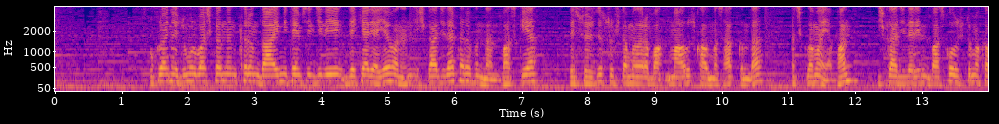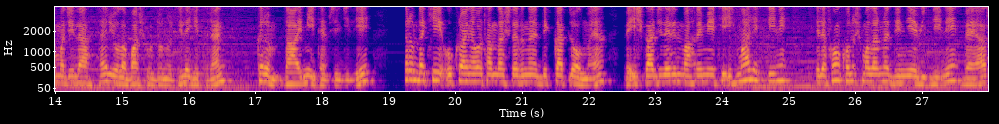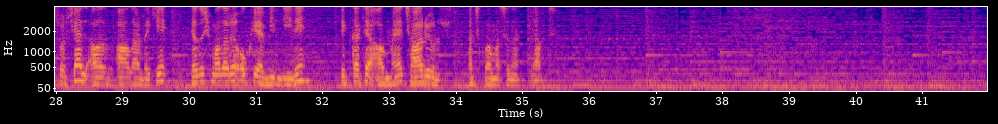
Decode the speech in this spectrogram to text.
Ukrayna Cumhurbaşkanı'nın Kırım daimi temsilciliği Zekeryayeva'nın işgalciler tarafından baskıya ve sözlü suçlamalara maruz kalması hakkında açıklama yapan işgalcilerin baskı oluşturmak amacıyla her yola başvurduğunu dile getiren Kırım Daimi Temsilciliği, Kırım'daki Ukrayna vatandaşlarını dikkatli olmaya ve işgalcilerin mahremiyeti ihmal ettiğini, telefon konuşmalarını dinleyebildiğini veya sosyal ağ- ağlardaki yazışmaları okuyabildiğini dikkate almaya çağırıyoruz açıklamasını yaptı.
